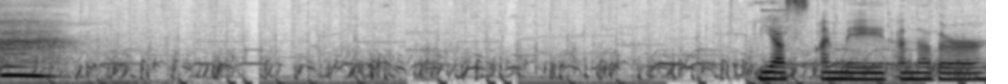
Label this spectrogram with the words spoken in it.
yes, I made another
